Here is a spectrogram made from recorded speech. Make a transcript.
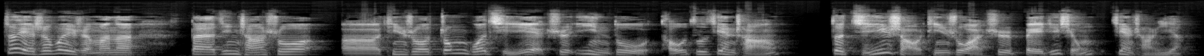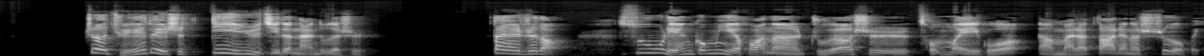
这也是为什么呢？大家经常说，呃，听说中国企业去印度投资建厂，这极少听说啊去北极熊建厂一样，这绝对是地狱级的难度的事。大家知道，苏联工业化呢，主要是从美国啊买了大量的设备，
